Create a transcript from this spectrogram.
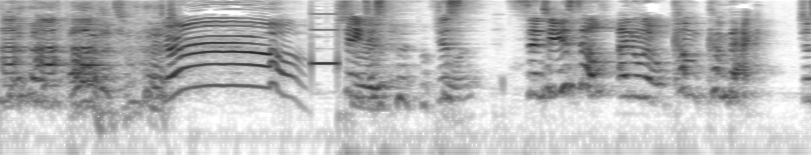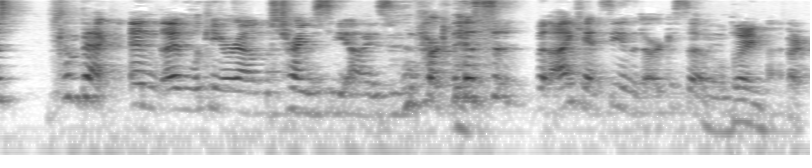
All the time. Damn! Shay, just just center yourself. I don't know. Come come back. Just come back. And I'm looking around, just trying to see eyes in the darkness, but I can't see in the dark. So I'm Playing. All right,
